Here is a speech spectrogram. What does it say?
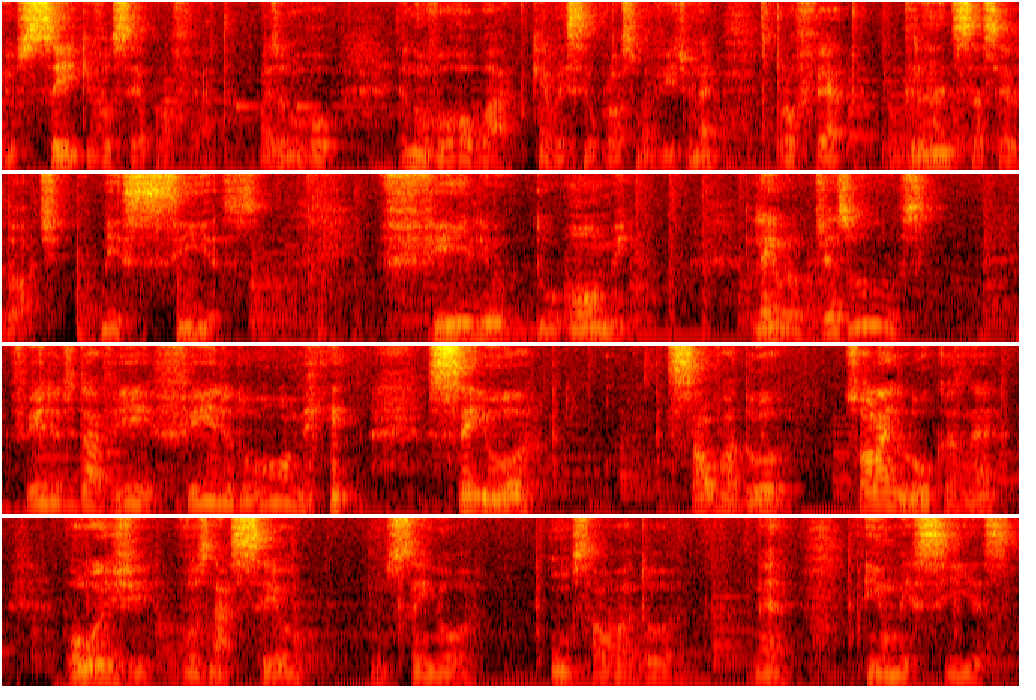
Eu sei que você é profeta, mas eu não vou, eu não vou roubar, porque vai ser o próximo vídeo, né? Profeta, grande sacerdote, Messias, filho do homem. Lembram? Jesus, filho de Davi, filho do homem. Senhor, Salvador. Só lá em Lucas, né? Hoje vos nasceu um Senhor, um Salvador, né? E um Messias.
